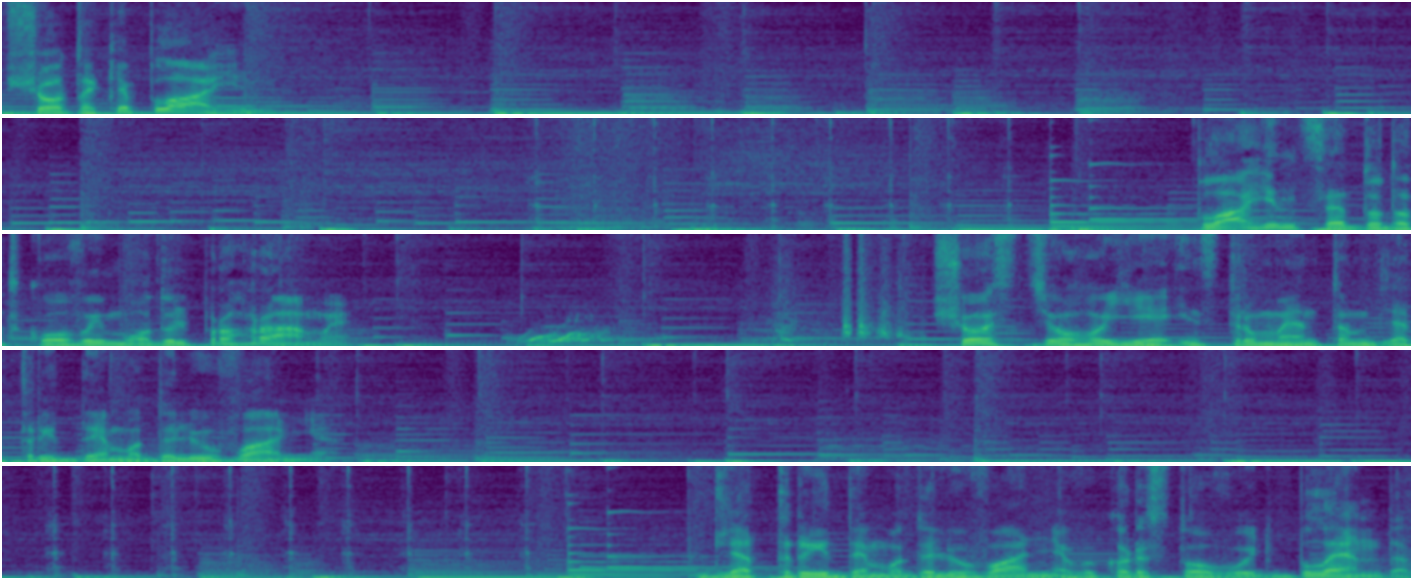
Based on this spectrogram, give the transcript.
Що таке плагін? Плагін це додатковий модуль програми. Що з цього є інструментом для 3D-моделювання? Для 3D-моделювання використовують Blender.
